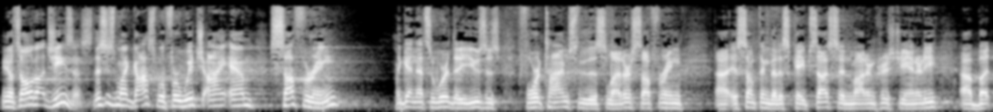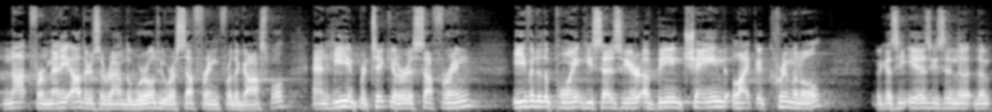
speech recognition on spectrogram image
You know, it's all about Jesus. This is my gospel for which I am suffering. Again, that's a word that he uses four times through this letter. Suffering uh, is something that escapes us in modern Christianity, uh, but not for many others around the world who are suffering for the gospel. And he, in particular, is suffering even to the point, he says here, of being chained like a criminal. because he is. He's in the, the,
